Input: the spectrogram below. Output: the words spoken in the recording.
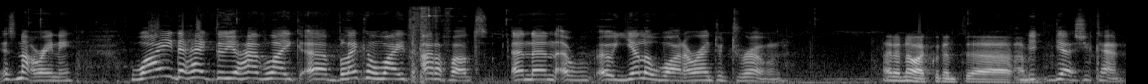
It's not raining. Why the heck do you have like a black and white Arafat and then a, a yellow one around your drone? I don't know. I couldn't. Um, Y- yes, you can.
